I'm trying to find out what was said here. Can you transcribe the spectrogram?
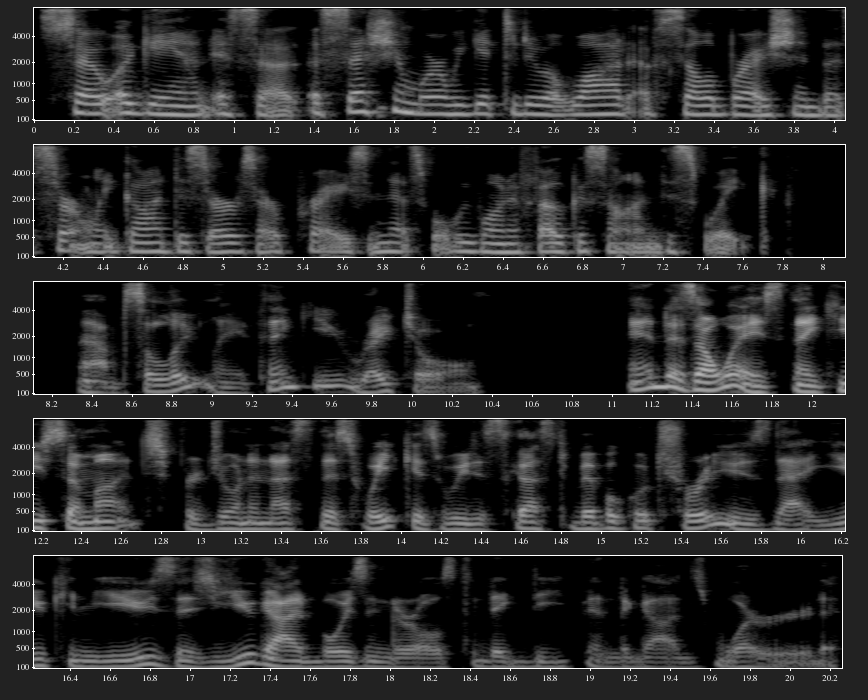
So, again, it's a, a, session where we get to do a lot of celebration, but certainly God deserves our praise. And that's what we want to focus on this week. Absolutely. Thank you, Rachel. And as always, thank you so much for joining us this week as we discussed biblical truths that you can use as you guide boys and girls to dig deep into God's Word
